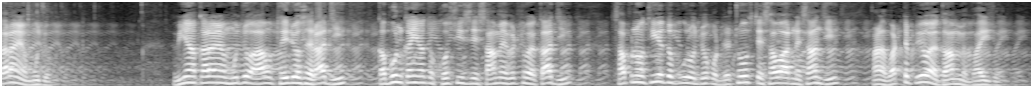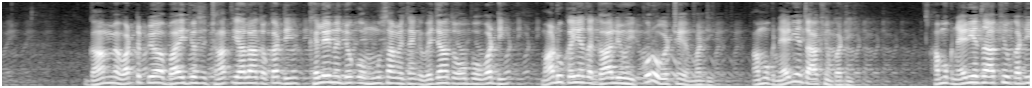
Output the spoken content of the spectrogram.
ڪرايو منهنجو ويا ڪرايو منهنجو آئون ٿي راضي قبول ڪيان ٿو خشيسين ڪاجي سپنو ٿئي ٿو پورو جيڪو ڏٺوس تي سوار وٽ پيو آهي وٽ پيو آهي ڀائي جو ڇاتي هلان ٿو ڪڍي کلي نه جيڪو مون سان ۾ وجهان ٿو ماڻهو ڪيان ته گاليون امڪ نيريءَ تان ڪڍي امڪ نيريءَ تان ڪڍي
